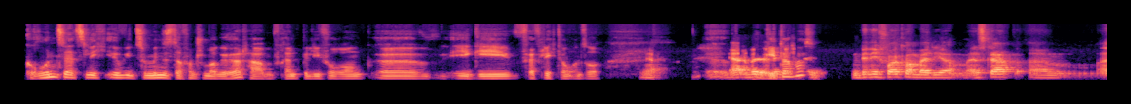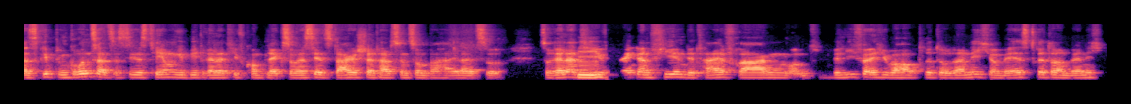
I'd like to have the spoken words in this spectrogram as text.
grundsätzlich irgendwie zumindest davon schon mal gehört haben. Fremdbelieferung, äh, EEG-Verpflichtung und so. Ja. Äh, ja geht da was? Bin ich vollkommen bei dir. Es gab, ähm, also es gibt im Grundsatz ist dieses Themengebiet relativ komplex. Und was ich jetzt dargestellt habe, sind so ein paar Highlights. So, so relativ, mhm. denkt an vielen Detailfragen und beliefere ich überhaupt Dritte oder nicht und wer ist Dritter und wer nicht.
